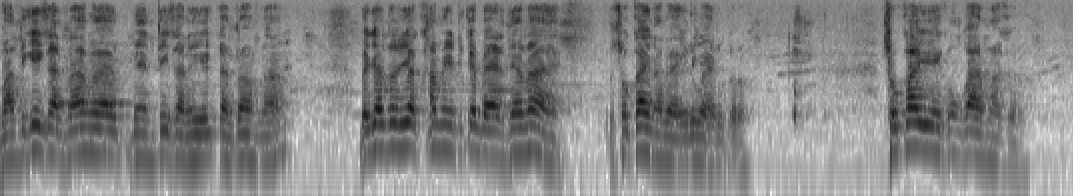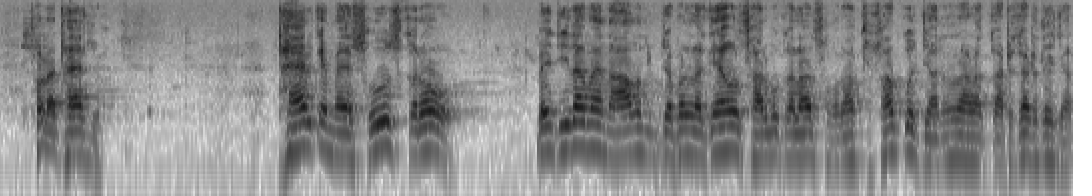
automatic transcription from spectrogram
ਬੰਦਗੀ ਕਰਦਾ, ਮੈਂ ਬੇਨਤੀ ਕਰੀ ਕਰਦਾ ਹੁੰਦਾ। ਵੀ ਜਦ ਤੁਸੀਂ ਅੱਖਾਂ ਮੀਟ ਕੇ ਬੈਠਦੇ ਹੋ ਨਾ, ਇਹ ਸੁੱਕਾ ਹੀ ਨਾ ਵਾਹਿਗੁਰੂ ਵਾਹਿਗੁਰੂ ਕਰੋ। ਸੁੱਕਾ ਹੀ ਏਕ ਓੰਕਾਰ ਨਾ ਕਰੋ। ਥੋੜਾ ਠਹਿਰ ਜਾਓ। ਠਹਿਰ ਕੇ ਮਹਿਸੂਸ ਕਰੋ ਵੀ ਜਿਹਦਾ ਮੈਂ ਨਾਮ ਜਪਣ ਲੱਗਿਆ, ਉਹ ਸਰਬ ਕਲਾ, ਸਮਰੱਥ, ਸਭ ਕੁਝ ਜਾਣਨ ਵਾਲਾ ਘਟ ਘਟ ਤੇ ਜਾਣ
